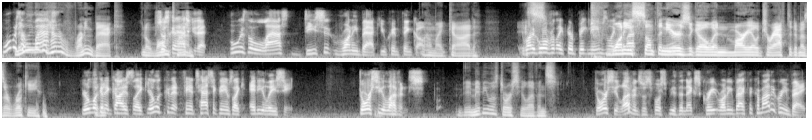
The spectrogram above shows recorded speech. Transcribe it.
What was Maybe the they last? never had a running back in a long time. just gonna time. ask you that. Who was the last decent running back you can think of? Oh my god. You want to go over like their big names? in, Like Twenty something year? years ago when Mario drafted him as a rookie. You're looking it- at guys like you're looking at fantastic names like Eddie Lacy, Dorsey Levens. Maybe it was Dorsey Levens. Dorsey Levens was supposed to be the next great running back to come out of Green Bay.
